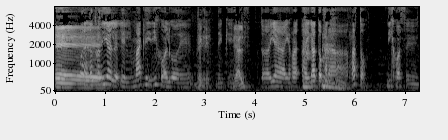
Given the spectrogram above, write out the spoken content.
Eh, Bueno, el otro día el, el Macri dijo algo de, ¿De qué? de que ¿De Alf? todavía hay, ra- hay gato para rato. Dijo hace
